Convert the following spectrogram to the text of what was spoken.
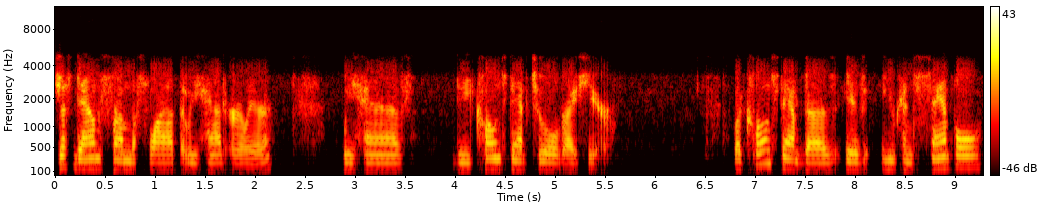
just down from the flyout that we had earlier, we have the clone stamp tool right here. What Clone Stamp does is you can sample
